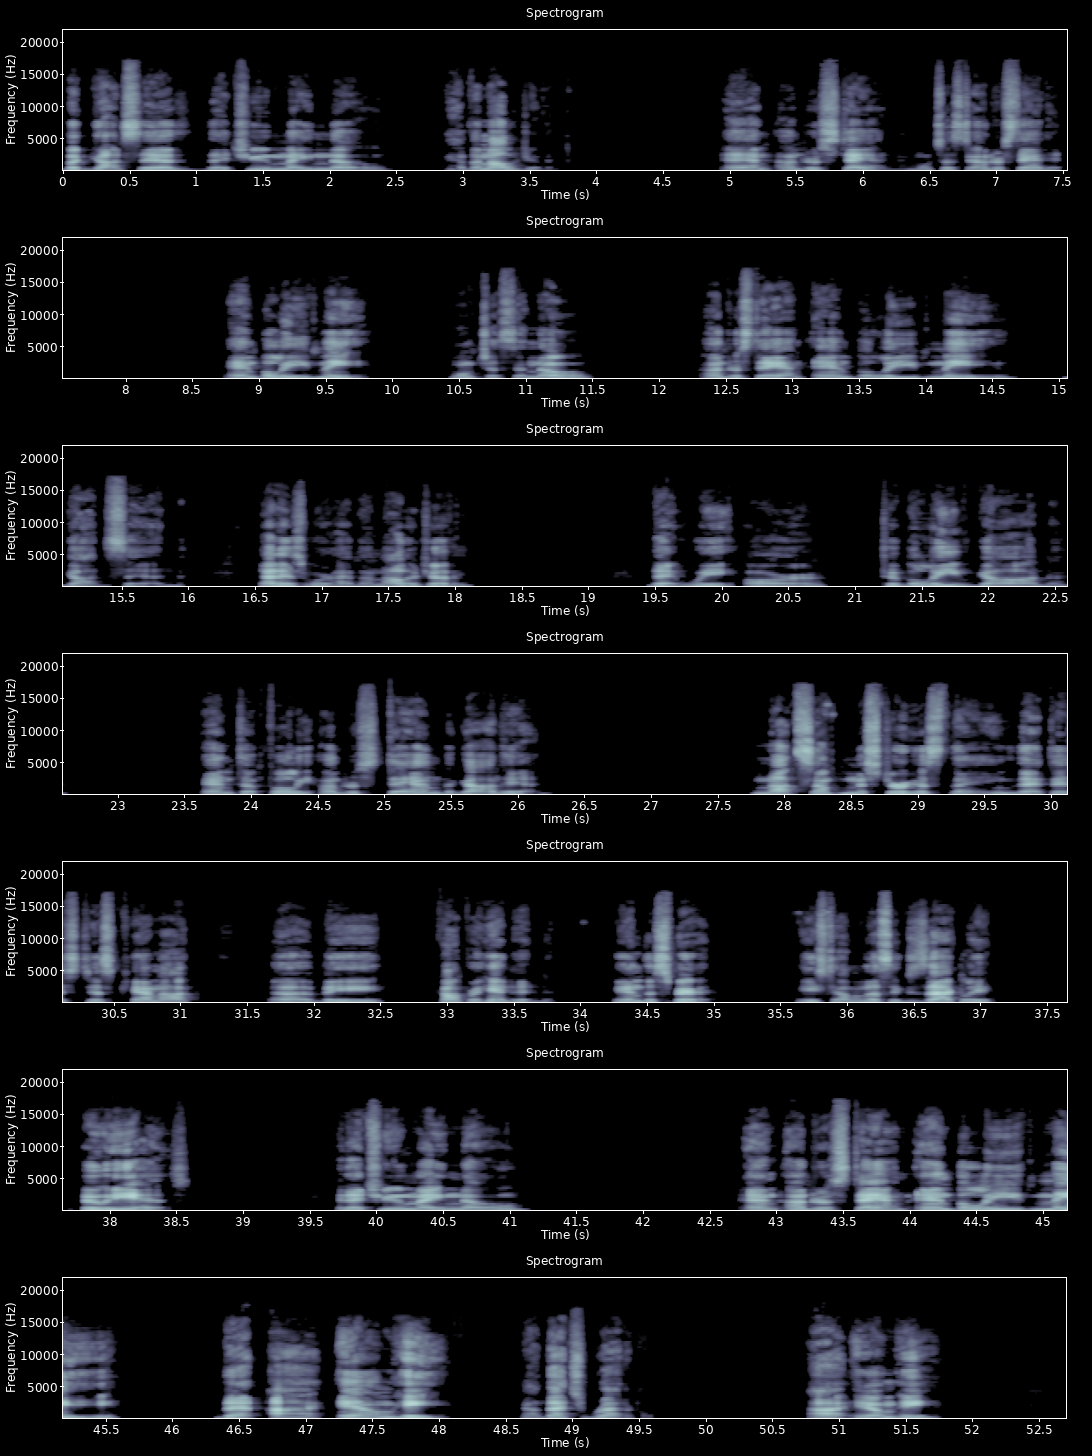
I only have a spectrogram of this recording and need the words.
But God says that you may know, have the knowledge of it, and understand. He wants us to understand it. And believe me, wants us to know, understand, and believe me, God said. That is, we're having the knowledge of it, that we are to believe God and to fully understand the Godhead not some mysterious thing that this just cannot uh, be comprehended in the Spirit. He's telling us exactly who He is, and that you may know and understand and believe me that I am He. Now that's radical. I am He.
